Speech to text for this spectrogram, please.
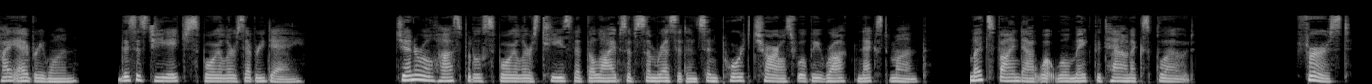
Hi everyone. This is GH Spoilers Every Day. General Hospital spoilers tease that the lives of some residents in Port Charles will be rocked next month. Let's find out what will make the town explode. First,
